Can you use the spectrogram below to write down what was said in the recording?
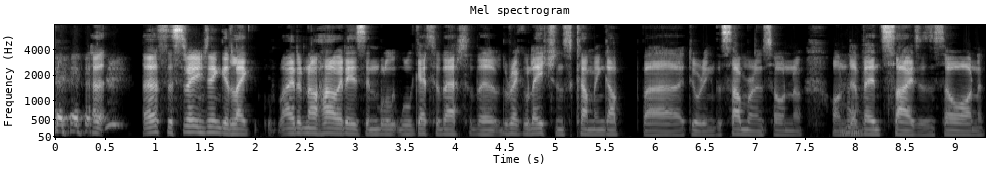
yeah. That's the strange thing. Is like I don't know how it is, and we'll we'll get to that. The, the regulations coming up uh, during the summer and so on on the Uh-huh. event sizes and so on.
